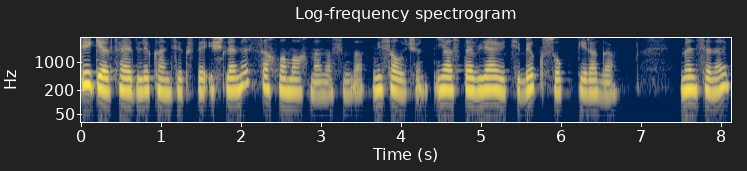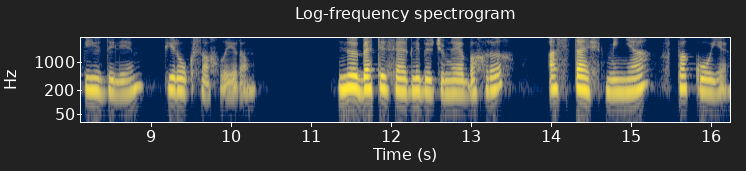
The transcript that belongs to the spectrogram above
Digər fərqli kontekstdə işlənir saxlamaq mənasında. Misal üçün, я оставляю тебе кусок пирога. Mən sənə bir dilim piroq saxlayıram. Növbəti fərqli bir cümləyə baxırıq. Оставь меня в покое.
